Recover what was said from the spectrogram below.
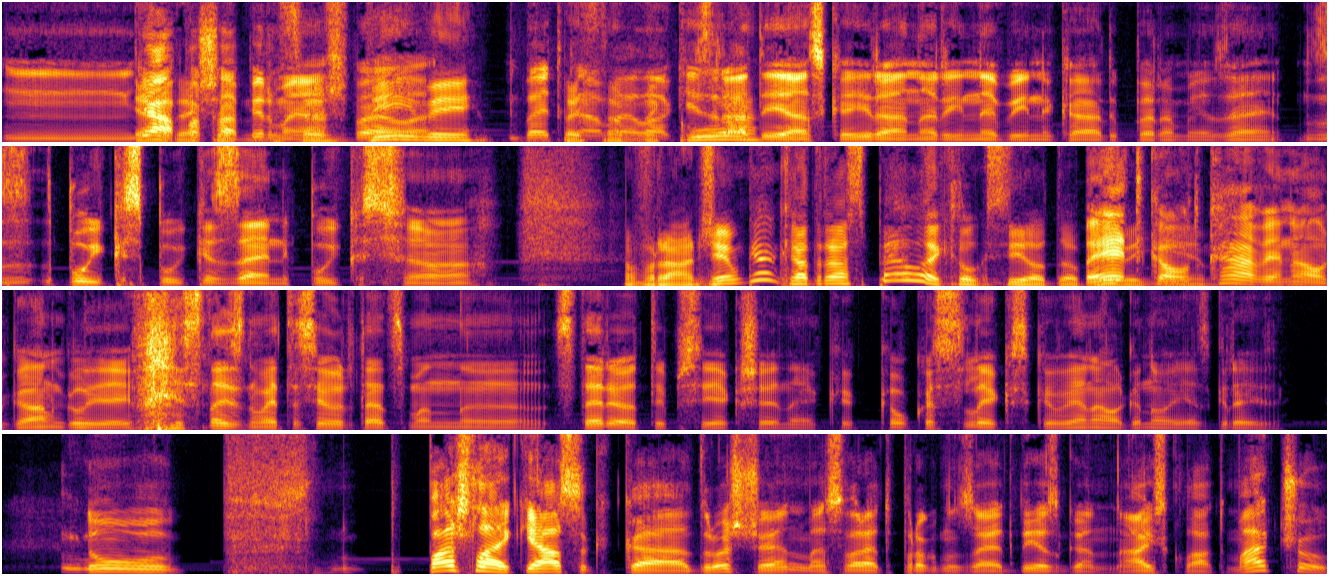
Mm, jā, jā pašā pirmajā 62. spēlē. Bet kā vēlāk neko. izrādījās, ka Irāna arī nebija nekādi paramie zēni. Z- Puikas, puikas, zēni, puikas. Uh, Frančiem gan katrā spēlē kaut kas iedodas. bet kaut kā vienalga Anglijai. Es nezinu, vai tas jau ir tāds man uh, stereotips iekšēnē, ka kaut kas liekas, ka vienalga noies greizi. Nu, pašlaik jāsaka, ka droši vien mēs varētu prognozēt diezgan aizklātu maču.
